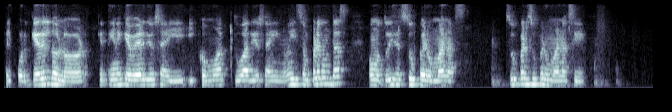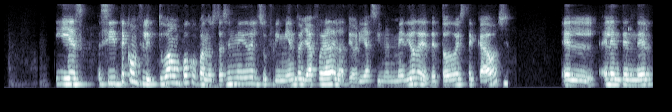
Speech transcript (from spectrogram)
el porqué del dolor, qué tiene que ver Dios ahí y cómo actúa Dios ahí, ¿no? Y son preguntas, como tú dices, súper humanas, súper, súper humanas, sí. Y es, sí te conflictúa un poco cuando estás en medio del sufrimiento, ya fuera de la teoría, sino en medio de, de todo este caos el, entender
